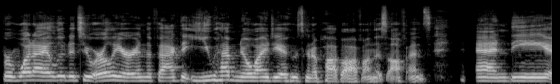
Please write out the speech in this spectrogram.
For what I alluded to earlier in the fact that you have no idea who's going to pop off on this offense. And the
